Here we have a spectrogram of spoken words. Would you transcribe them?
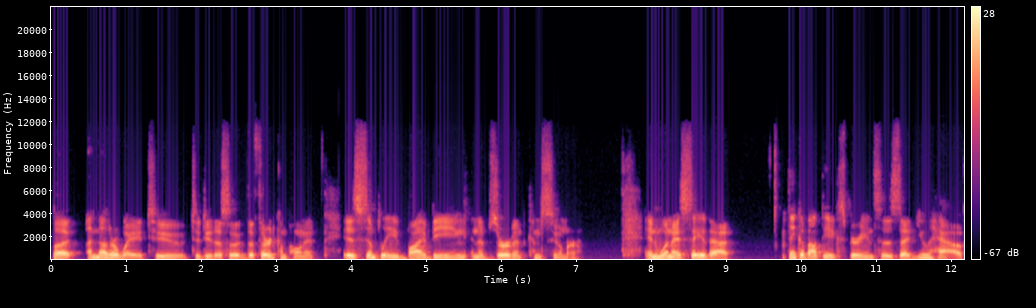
But another way to, to do this, uh, the third component, is simply by being an observant consumer. And when I say that, think about the experiences that you have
